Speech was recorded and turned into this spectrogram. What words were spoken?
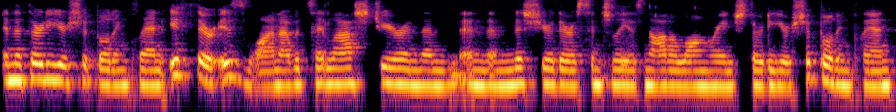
in the 30 year shipbuilding plan if there is one i would say last year and then and then this year there essentially is not a long range 30 year shipbuilding plan.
